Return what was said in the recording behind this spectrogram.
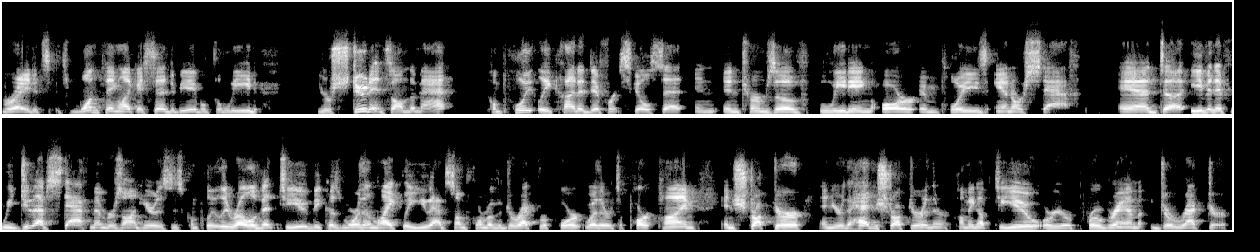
right? It's it's one thing, like I said, to be able to lead your students on the mat, completely kind of different skill set in in terms of leading our employees and our staff. And uh, even if we do have staff members on here, this is completely relevant to you because more than likely you have some form of a direct report, whether it's a part time instructor and you're the head instructor and they're coming up to you, or you're a program director.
